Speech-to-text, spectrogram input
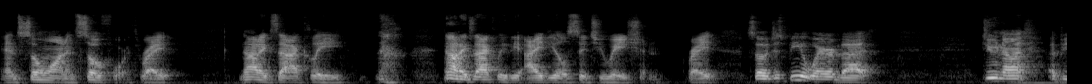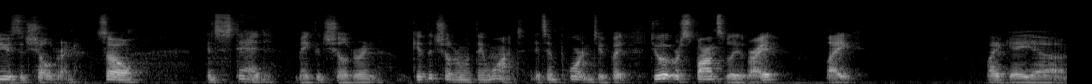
and so on and so forth, right? Not exactly not exactly the ideal situation, right? So just be aware of that. Do not abuse the children. So instead, make the children give the children what they want. It's important to, but do it responsibly, right? Like like a um,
